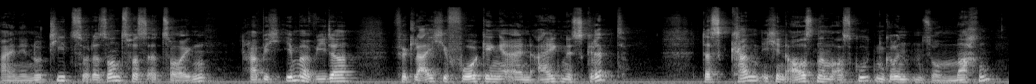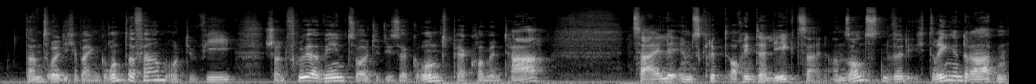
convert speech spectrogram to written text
eine Notiz oder sonst was erzeugen, habe ich immer wieder für gleiche Vorgänge ein eigenes Skript. Das kann ich in Ausnahmen aus guten Gründen so machen. Dann sollte ich aber einen Grund dafür haben und wie schon früher erwähnt, sollte dieser Grund per Kommentar Zeile im Skript auch hinterlegt sein. Ansonsten würde ich dringend raten,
